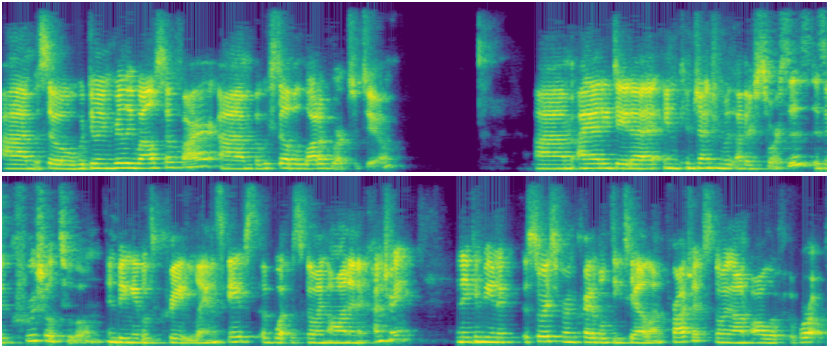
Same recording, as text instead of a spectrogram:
Um, so we're doing really well so far, um, but we still have a lot of work to do. Um, IATI data in conjunction with other sources is a crucial tool in being able to create landscapes of what is going on in a country, and it can be a source for incredible detail on projects going on all over the world.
